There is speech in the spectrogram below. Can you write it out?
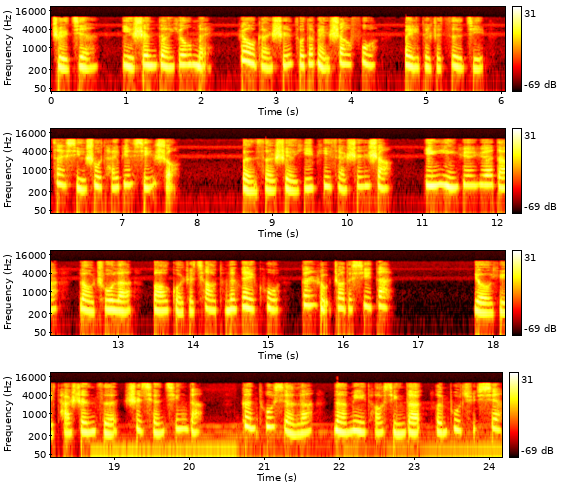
只见一身段优美、肉感十足的美少妇背对着自己在洗漱台边洗手，粉色睡衣披在身上，隐隐约约的露出了包裹着翘臀的内裤跟乳罩的系带。由于她身子是前倾的，更凸显了那蜜桃形的臀部曲线，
